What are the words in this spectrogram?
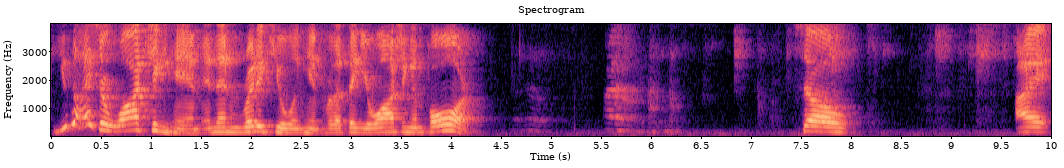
you guys are watching him and then ridiculing him for the thing you're watching him for. I don't know. So I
